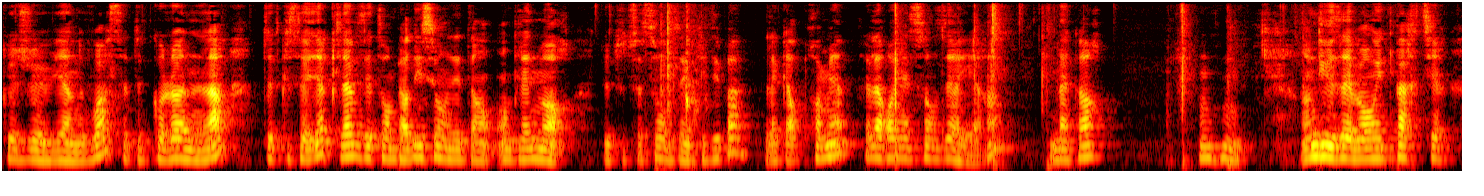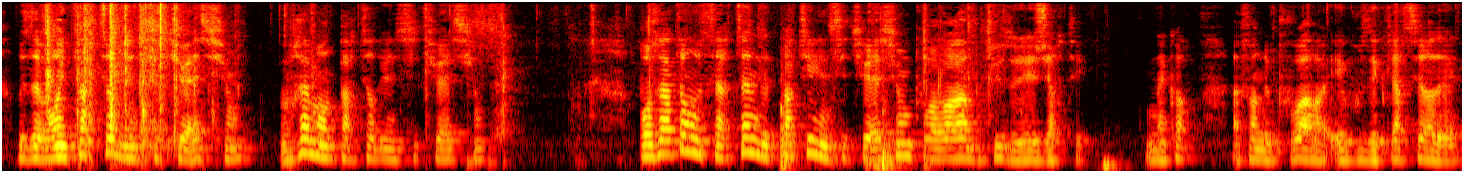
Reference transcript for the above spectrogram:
que je viens de voir, cette colonne-là, peut-être que ça veut dire que là, vous êtes en perdition, on est en, en pleine mort. De toute façon, ne vous inquiétez pas. La carte première, c'est la renaissance derrière. D'accord? Mhm. On dit vous avez envie de partir. Vous avez envie de partir d'une situation. Vraiment de partir d'une situation. Pour certains ou certaines, vous êtes parti d'une situation pour avoir un peu plus de légèreté. D'accord? Afin de pouvoir et vous éclaircir les,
